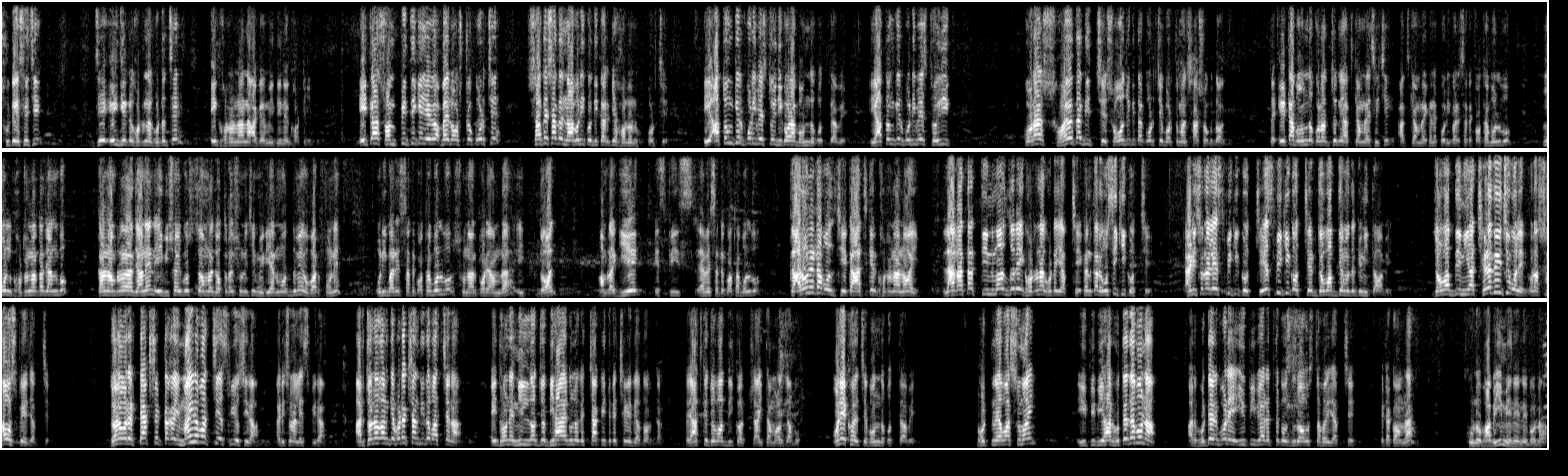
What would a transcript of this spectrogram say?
ছুটে এসেছি যে এই যেটা ঘটনা ঘটেছে, এই ঘটনা না আগামী দিনে ঘটে। এটা সম্প্রীতিকে যেভাবে নষ্ট করছে, সাথে সাথে নাগরিক অধিকারকে হনন করছে। এই আতঙ্কের পরিবেশ তৈরি করা বন্ধ করতে হবে। এই আতঙ্কের পরিবেশ তৈরি করার সহায়তা দিচ্ছে, সহযোগিতা করছে বর্তমান শাসক দল। তো এটা বন্ধ করার জন্য আজকে আমরা এসেছি। আজকে আমরা এখানে পরিবারের সাথে কথা বলব, মূল ঘটনাটা জানব। কারণ আপনারা জানেন, এই বিষয়বস্তু আমরা যতটা শুনেছি মিডিয়ার মাধ্যমে, ওভার ফোনে। পরিবারের সাথে কথা বলব, শোনার পরে আমরা এই দল, আমরা গিয়ে এসপি সাহেবের সাথে কথা বলব। কারণ এটা বলছি, এটা আজকের ঘটনা নয়। লাগাতার তিন মাস ধরে এই ঘটনা ঘটে যাচ্ছে, এখানকার ওসি কি করছে? অ্যাডিশনাল এসপি কি করছে? এসপি কি করছে? এর জবাব দিয়ে আমাদেরকে নিতে হবে। জবাব দিয়ে নিয়ে ছেড়ে দিয়েছি বলে ওরা সাহস পেয়ে যাচ্ছে। জনগণের ট্যাক্সের টাকায় মাইনে পাচ্ছে এসপিওসিরা অ্যাডিশনাল এসপিরা আর জনগণকে প্রোটেকশন দিতে পারছে না। এই ধরনের নির্লজ্জ বিহায়গুলোকে চাকরি থেকে ছেড়ে দেওয়া দরকার। তাই আজকে জবাব দিই চাইতে আমরা যাব। অনেক হয়েছে, বন্ধ করতে হবে। ভোট নেওয়ার সময় ইউপি, বিহার হতে দেব না, আর ভোটের পরে ইউপি, বিহারের থেকেও দুরবস্থা হয়ে যাচ্ছে। এটাকে আমরা কোনোভাবেই মেনে নেব না।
